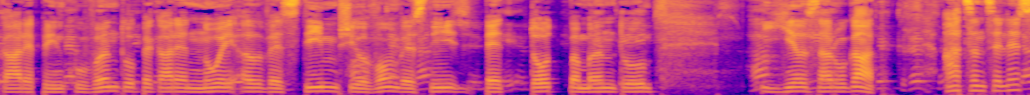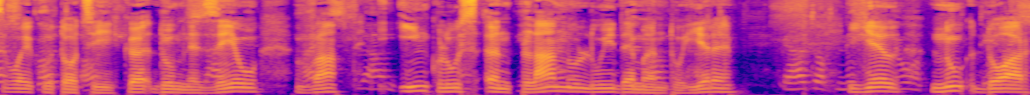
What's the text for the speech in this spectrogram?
care prin cuvântul pe care noi îl vestim și îl vom vesti pe tot pământul, el s-a rugat. Ați înțeles voi cu toții că Dumnezeu va inclus în planul lui de mântuire? El nu doar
